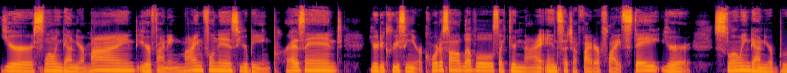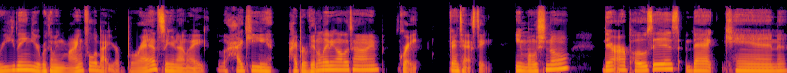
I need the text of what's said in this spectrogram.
you're slowing down your mind, you're finding mindfulness, you're being present, you're decreasing your cortisol levels, like you're not in such a fight or flight state. You're slowing down your breathing, you're becoming mindful about your breath, so you're not like high key hyperventilating all the time. Great, fantastic. Emotional, there are poses that can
